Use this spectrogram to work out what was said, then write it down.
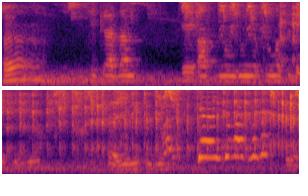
Ha. Tekrardan e, aslında uygun yapılması bekleniyor. Öyle bir uzun... Geldi bak bak. Evet.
